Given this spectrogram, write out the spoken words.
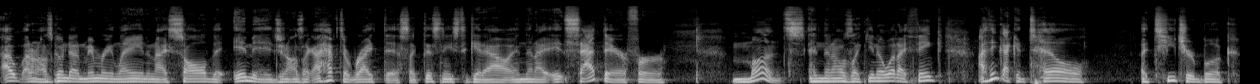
I, I, don't know, I was going down memory lane and I saw the image and I was like, I have to write this. Like, this needs to get out. And then I, it sat there for months. And then I was like, you know what? I think I think I could tell a teacher book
